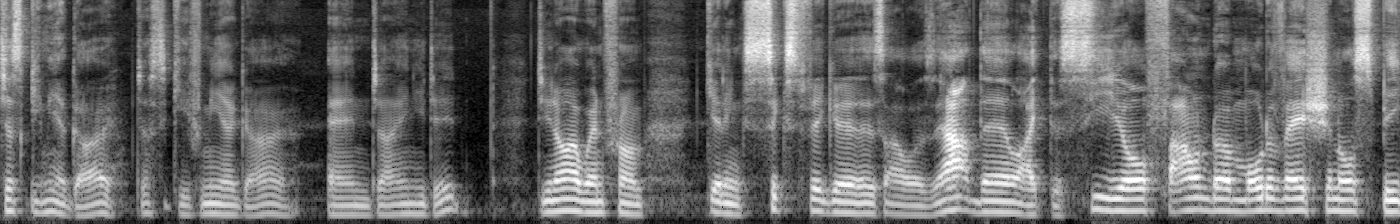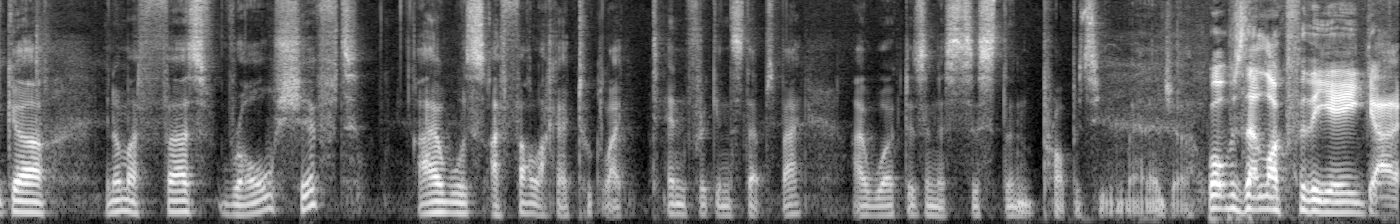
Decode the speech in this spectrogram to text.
Just give me a go. Just give me a go. And uh, and he did. Do you know I went from getting six figures. I was out there like the CEO, founder, motivational speaker. You know, my first role shift, I was I felt like I took like 10 freaking steps back. I worked as an assistant property manager. What was that like for the ego,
